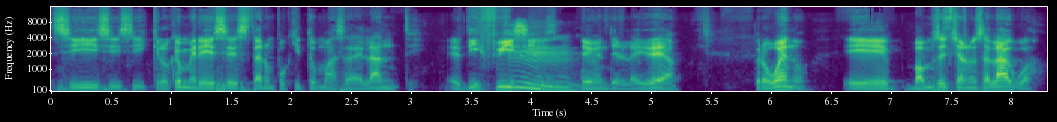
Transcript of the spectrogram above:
sí, sí, sí, creo que merece estar un poquito más adelante. Es difícil hmm. de vender la idea. Pero bueno, eh, vamos a echarnos al agua.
